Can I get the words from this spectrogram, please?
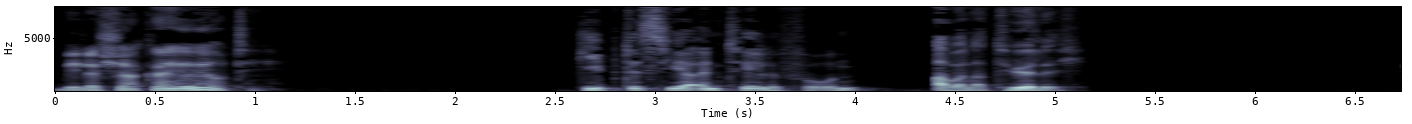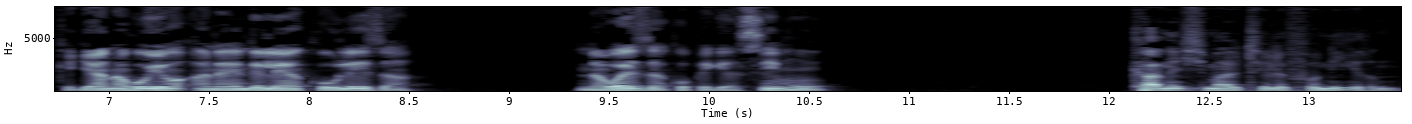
bila shaka yoyote. Gibt es hier ein Telefon? Aber natürlich. Kijana huyo anaendelea kuuliza, naweza kupiga simu? Kann ich mal telefonieren?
